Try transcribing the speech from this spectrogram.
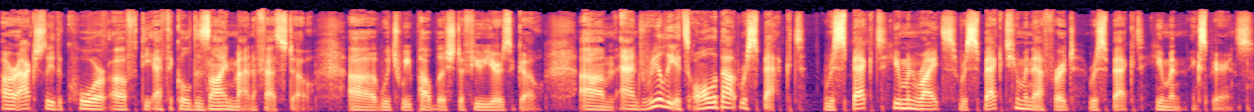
are actually the core of the Ethical Design Manifesto, uh, which we published a few years ago. Um, and really, it's all about respect. Respect human rights, respect human effort, respect human experience.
